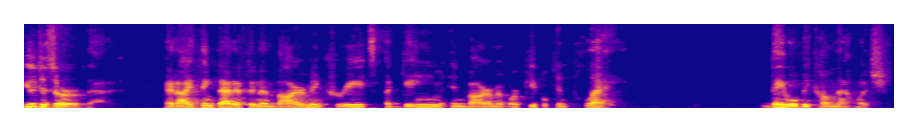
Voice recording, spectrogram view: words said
You deserve that. And I think that if an environment creates a game environment where people can play, they will become that much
